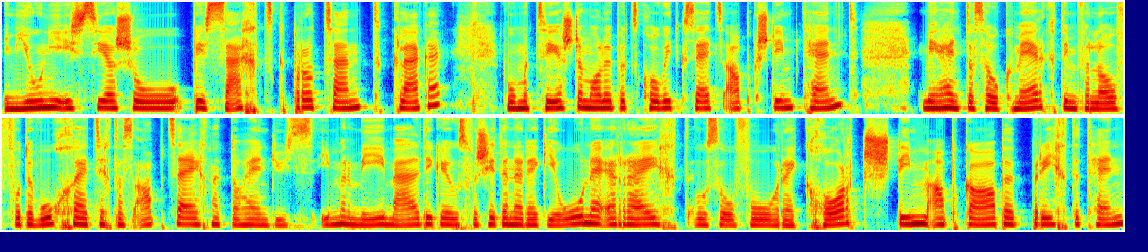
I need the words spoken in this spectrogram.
Im Juni ist sie ja schon bis 60 Prozent gelegen, wo wir das erste Mal über das Covid-Gesetz abgestimmt haben. Wir haben das auch gemerkt, im Verlauf der Woche hat sich das abzeichnet. Da haben uns immer mehr Meldungen aus verschiedenen Regionen erreicht, wo so von Rekordstimmabgaben berichtet haben.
